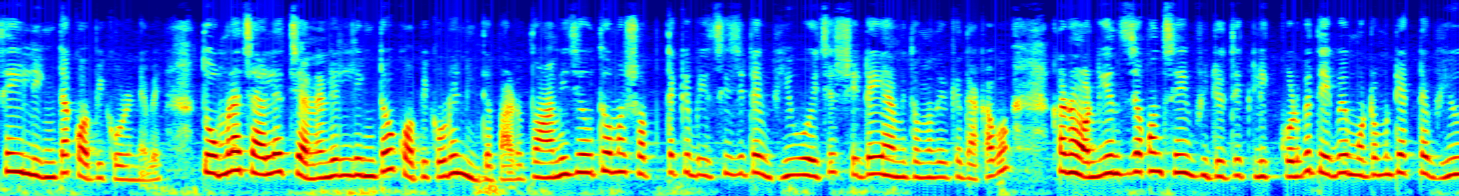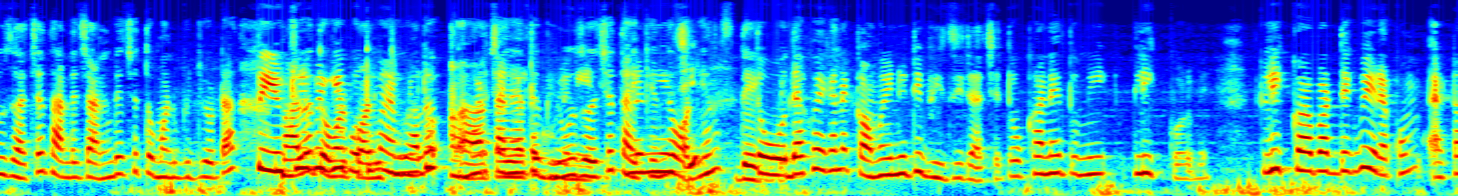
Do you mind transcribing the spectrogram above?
সেই লিঙ্কটা কপি করে নেবে। তোমরা চাইলে চ্যানেলের লিঙ্কটাও কপি করে নিতে পারো। তো আমি যেহেতু আমার সব থেকে বেশি যেটা ভিউ হয়েছে সেটাই আমি তোমাদেরকে দেখাবো। কারণ অডিয়েন্স যখন সেই ভিডিওতে ক্লিক করবে দেখবে মোটামুটি একটা ভিউজ আছে। তাহলে জানবে যে তোমার ভিডিওটা ভালো তোমার কোয়ালিটি ভালো আমার চ্যানেলটা ভিউজ হয়েছে তাই কিন্তু অডিয়েন্স তো দেখো এখানে কমিউনিটি ভিজিট আছে। তো ওখানে তুমি ক্লিক করবে। ক্লিক করার পর দেখবে এরকম একটা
